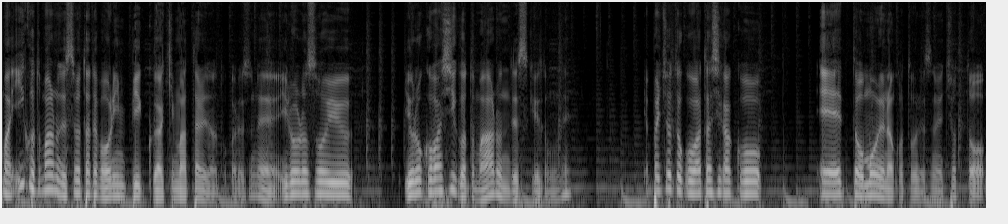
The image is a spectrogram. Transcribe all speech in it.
まあ、いいこともあるんですよ。例えばオリンピックが決まったりだとかですね、いろいろそういう喜ばしいこともあるんですけれどもね、やっぱりちょっとこう私がこう、えー、っと思うようなことをですね、ちょっと、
